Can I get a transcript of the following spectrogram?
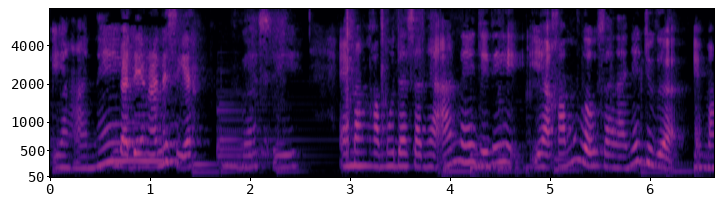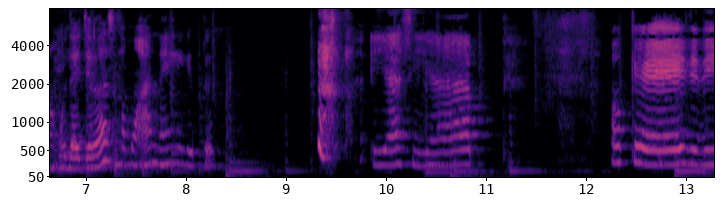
Yang aneh? Nggak ada yang aneh sih ya? Enggak sih. Emang kamu dasarnya aneh jadi ya kamu nggak usah nanya juga. Emang udah jelas kamu aneh gitu. Iya siap oke jadi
